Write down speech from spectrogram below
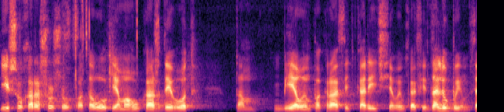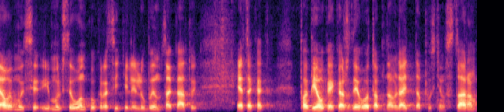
И что хорошо, что потолок я могу каждый год там белым покрасить, коричневым, кофе, да любым. Взял эмульсионку, краситель любым закатывай. Это как побелкой каждый год обновлять, допустим, в старом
